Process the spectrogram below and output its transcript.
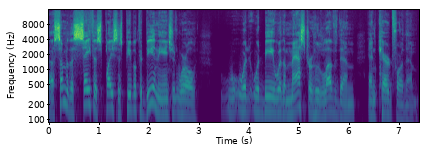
Uh, some of the safest places people could be in the ancient world would, would be with a master who loved them and cared for them.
